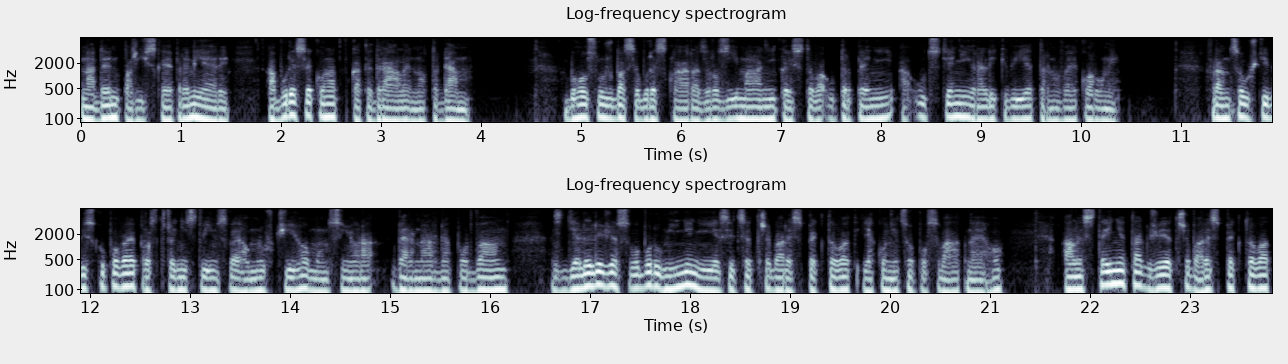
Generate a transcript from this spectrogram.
na den pařížské premiéry a bude se konat v katedrále Notre Dame. Bohoslužba se bude skládat z rozjímání Kristova utrpení a úctění relikvie trnové koruny. Francouzští biskupové prostřednictvím svého mluvčího monsignora Bernarda Podván sdělili, že svobodu mínění je sice třeba respektovat jako něco posvátného, ale stejně tak, že je třeba respektovat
